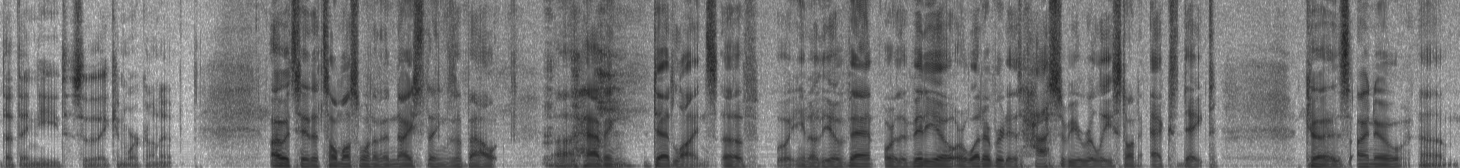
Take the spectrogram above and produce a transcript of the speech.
that they need so they can work on it i would say that's almost one of the nice things about uh, having deadlines of you know the event or the video or whatever it is has to be released on x date because i know um,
